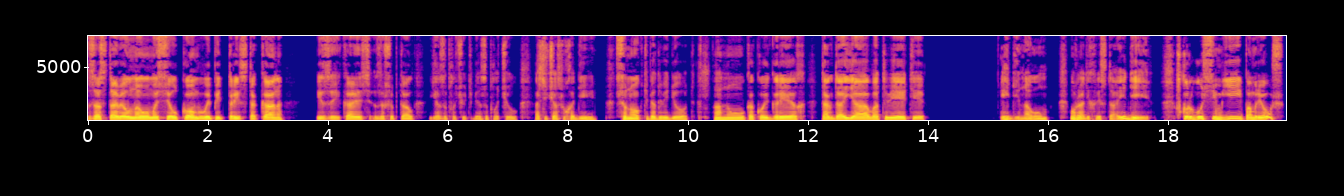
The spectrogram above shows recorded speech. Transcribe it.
заставил Наума силком выпить три стакана — и, заикаясь, зашептал, — Я заплачу тебе, заплачу, а сейчас уходи, сынок тебя доведет. А ну, какой грех, тогда я в ответе. Иди, Наум, ради Христа, иди, в кругу семьи помрешь.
